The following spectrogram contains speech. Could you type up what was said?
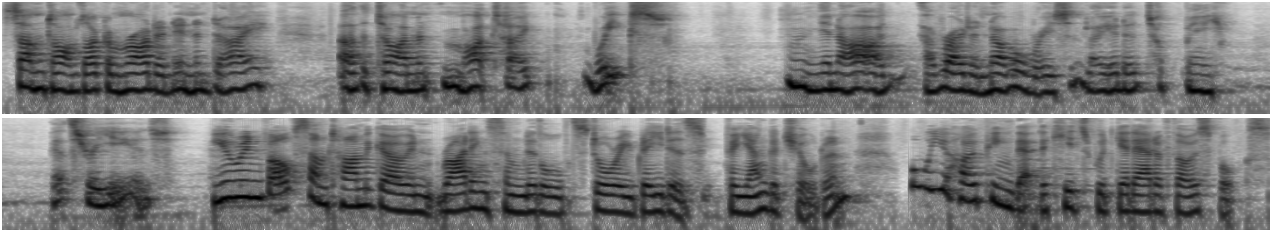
Sometimes I can write it in a day. Other time it might take weeks. Mm, You know, I, I wrote a novel recently, and it took me about three years. You were involved some time ago in writing some little story readers for younger children. What were you hoping that the kids would get out of those books?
